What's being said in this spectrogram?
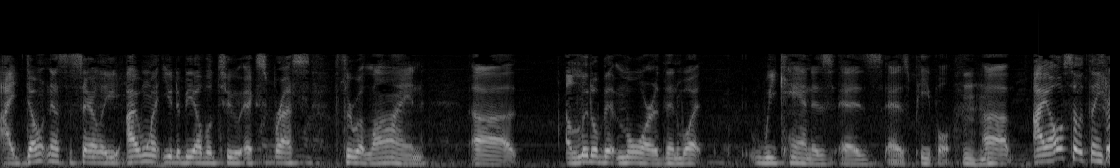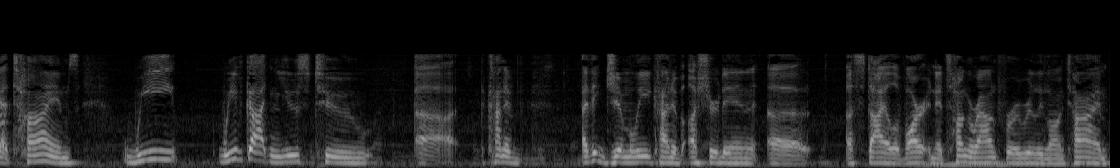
I don't necessarily. I want you to be able to express through a line uh, a little bit more than what we can as as as people. Uh, I also think at times we we've gotten used to uh, kind of. I think Jim Lee kind of ushered in a, a style of art, and it's hung around for a really long time.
